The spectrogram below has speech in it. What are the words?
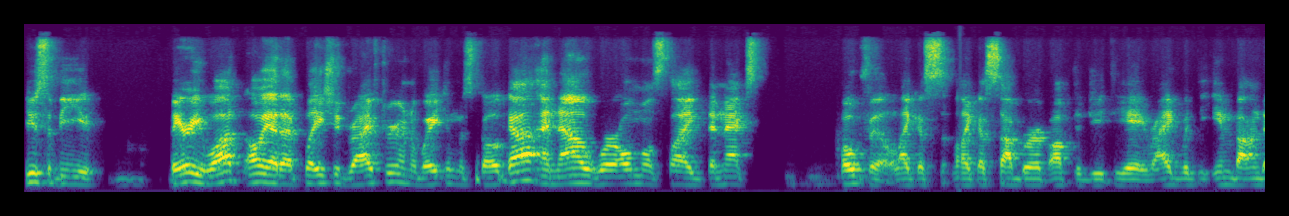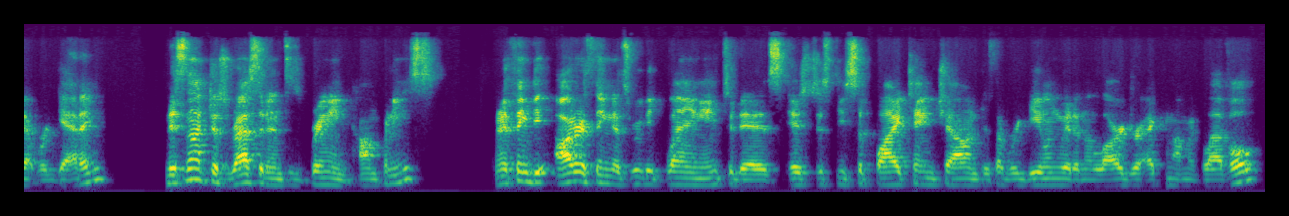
used to be Barrie what? Oh yeah, that place you drive through on the way to Muskoka, and now we're almost like the next Oakville, like a like a suburb of the GTA, right? With the inbound that we're getting. And it's not just residents; it's bringing companies. And I think the other thing that's really playing into this is just the supply chain challenges that we're dealing with in a larger economic level.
